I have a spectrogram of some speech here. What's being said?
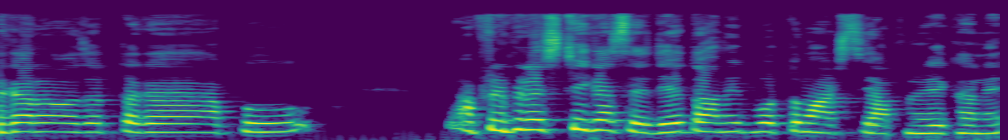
এগারো হাজার টাকা আপু আপনার প্রাইস ঠিক আছে যেহেতু আমি প্রথম আসছি আপনার এখানে।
